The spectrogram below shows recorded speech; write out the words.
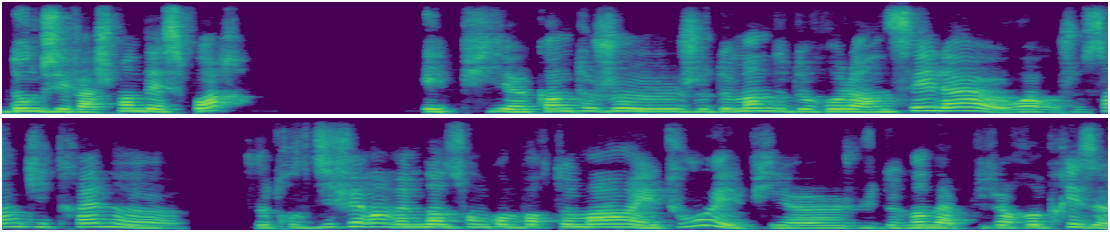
donc j'ai vachement d'espoir et puis euh, quand je, je, demande de relancer, là, euh, waouh, je sens qu'il traîne. Euh, je le trouve différent même dans son comportement et tout. Et puis je lui demande à plusieurs reprises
